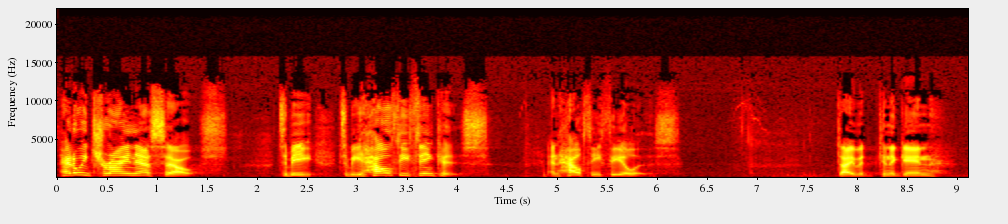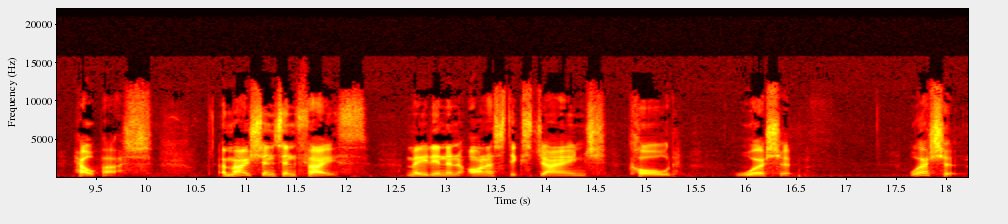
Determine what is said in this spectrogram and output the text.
How do we train ourselves? to be, to be healthy thinkers and healthy feelers. David can again help us. Emotions and faith meet in an honest exchange called worship. Worship.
